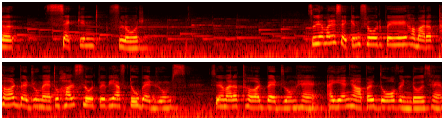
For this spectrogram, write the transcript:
the second floor so ये हमारे सेकेंड फ्लोर पे हमारा थर्ड बेडरूम है तो हर फ्लोर पे we have two bedrooms so ये हमारा थर्ड बेडरूम है। अगेन यहाँ पर दो विंडोज़ हैं।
